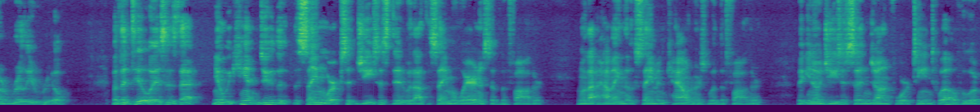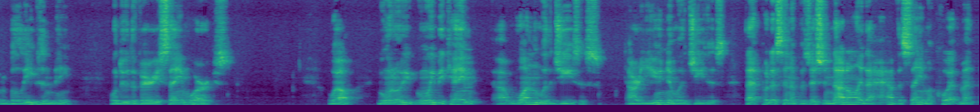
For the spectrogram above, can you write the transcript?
are really real. But the deal is, is that you know we can't do the, the same works that Jesus did without the same awareness of the Father, and without having those same encounters with the Father. But you know, Jesus said in John 14, 12, whoever believes in me will do the very same works. Well, but when we when we became uh, one with Jesus, our union with Jesus, that put us in a position not only to have the same equipment,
